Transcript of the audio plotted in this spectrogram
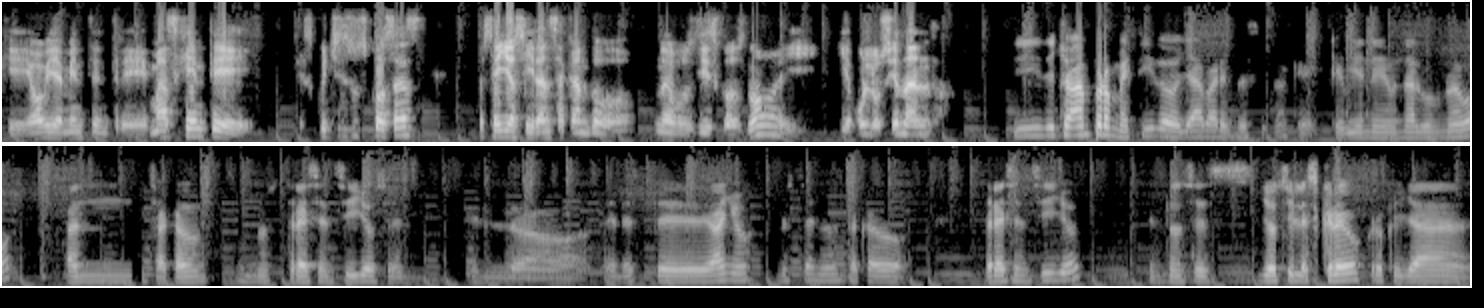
que obviamente entre más gente escuche sus cosas, pues ellos irán sacando nuevos discos, ¿no? Y, evolucionando. Y de hecho han prometido ya varias veces, ¿no? Que, viene un álbum nuevo. Han sacado unos tres sencillos en, en, este año. En este año han sacado tres sencillos. Entonces yo sí les creo, creo que ya,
